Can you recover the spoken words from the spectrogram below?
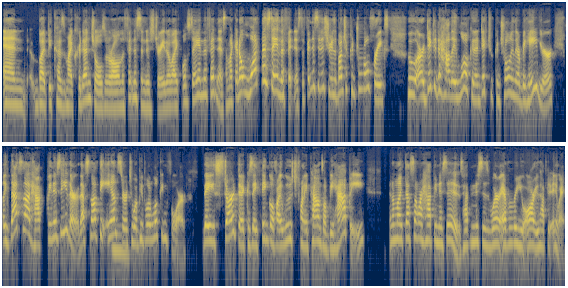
And, but because my credentials are all in the fitness industry, they're like, well, stay in the fitness. I'm like, I don't want to stay in the fitness. The fitness industry is a bunch of control freaks who are addicted to how they look and addicted to controlling their behavior. Like, that's not happiness either. That's not the answer mm. to what people are looking for they start there because they think, oh, if I lose 20 pounds, I'll be happy. And I'm like, that's not where happiness is. Happiness is wherever you are. You have to, anyway.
